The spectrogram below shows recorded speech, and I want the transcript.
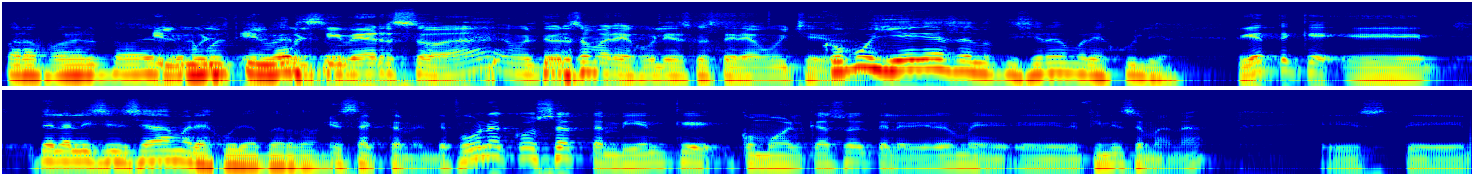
para poner todo el, multiverso. El multiverso, ¿eh? El multiverso María Juliesco estaría muy chido. ¿Cómo llegas al noticiero de María Julia? Fíjate que... Eh, de la licenciada María Julia, perdón. Exactamente. Fue una cosa también que, como el caso del telediario eh, de fin de semana, este,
